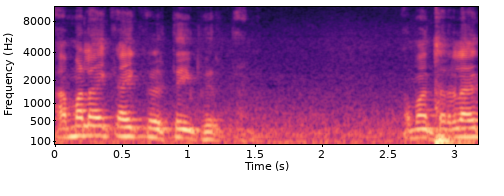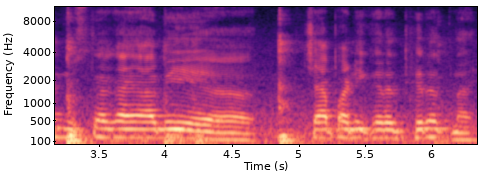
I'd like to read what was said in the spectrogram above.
आम्हालाही काही कळतंही फिरताना. मंत्रालयात नुसतं काय आम्ही चहा पाणी करत फिरत नाही.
